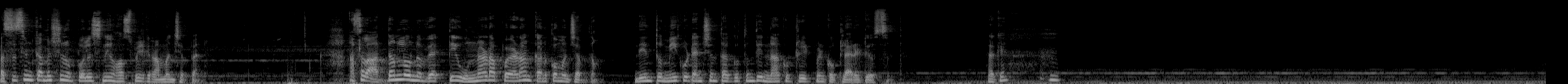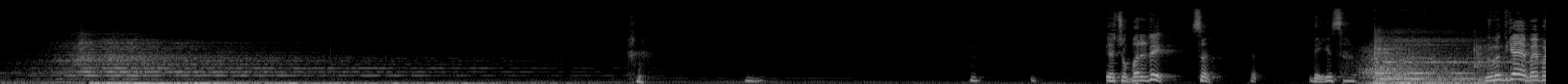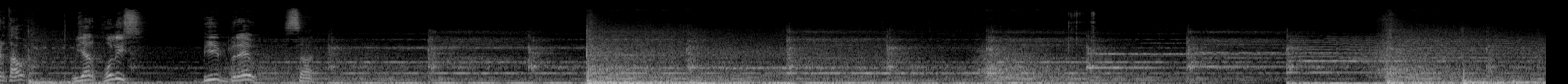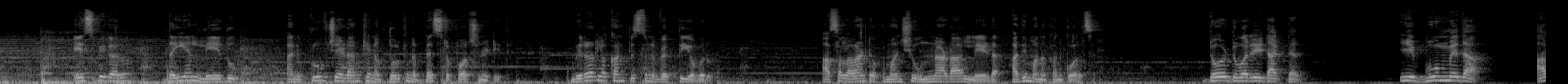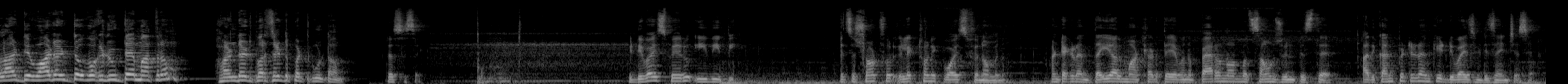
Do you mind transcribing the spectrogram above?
అసిస్టెంట్ కమిషనర్ పోలీస్ని హాస్పిటల్కి రమ్మని చెప్పాను. అసలు అద్దంలో ఉన్న వ్యక్తి ఉన్నాడా పోయాడా అని కనుక్కోమని చెప్దాం. దీంతో మీకు టెన్షన్ తగ్గుతుంది నాకు ట్రీట్మెంట్కి క్లారిటీ వస్తుంది. ఓకే ఏ సుబ్బారెడ్డి సార్ దెయ్యం సార్ నువ్వెందుకే భయపడతావు we are police be brave sir ACP garu దయ్యం లేదు అని ప్రూవ్ చేయడానికి నాకు దొరికిన బెస్ట్ ఆపర్చునిటీ ఇది. మిర్రర్లో కనిపిస్తున్న వ్యక్తి ఎవరు? అసలు అలాంటి ఒక మనిషి ఉన్నాడా లేడా? అది మనం కనుక్కోవాల్సింది. డోంట్ వరీ డాక్టర్ ఈ భూమి మీద అలాంటి వాడంటూ ఒకటి ఉంటే మాత్రం హండ్రెడ్ పర్సెంట్ పట్టుకుంటాం. ఈ డివైస్ పేరు EVP it's short for electronic voice phenomena అంటే ఇక్కడ దయ్యాలు మాట్లాడితే ఏమైనా పారానార్మల్ సౌండ్స్ వినిపిస్తే అది కనిపెట్టడానికి ఈ డివైస్ని డిజైన్ చేశారు.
